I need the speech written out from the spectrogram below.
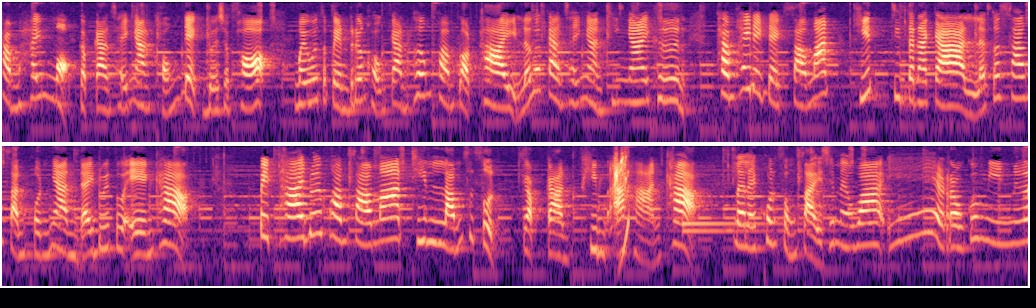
ทำให้เหมาะกับการใช้งานของเด็ก โดยเฉพาะ ไม่ว่าจะเป็นเรื่องของการเพิ่มความปลอดภัย แล้วก็การใช้งานที่ง่ายขึ้นทำให้เด็ก ๆ สามารถคิดจินตนาการ และก็สร้างสรรค์ผลงานได้ด้วยตัวเองค่ะ ปิดท้ายด้วยความสามารถที่ล้ำสุดๆ กับการพิมพ์อาหารค่ะ หลายๆ คนสงสัยใช่ไหมว่า เอ๊เราก็มีเนื้อ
